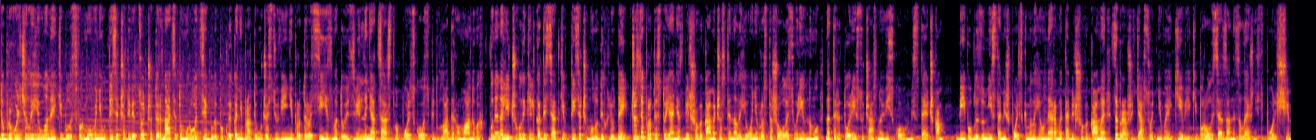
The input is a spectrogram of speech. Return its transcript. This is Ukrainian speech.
добровольчі легіони, які були сформовані у 1914 році, були покликані брати участь у війні проти Росії з метою звільнення царства польського з під влади Романових. Вони налічували кілька десятків тисяч молодих людей. В часи протистояння з більшовиками частина легіонів розташовувалась у Рівному на території сучасного військового містечка. Бій поблизу міста між польськими легіонерами та більшовиками забрав життя сотні вояків, які боролися за незалежність Польщі.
